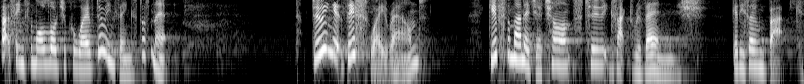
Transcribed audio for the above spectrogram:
That seems the more logical way of doing things, doesn't it? Doing it this way round gives the manager a chance to exact revenge, get his own back,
